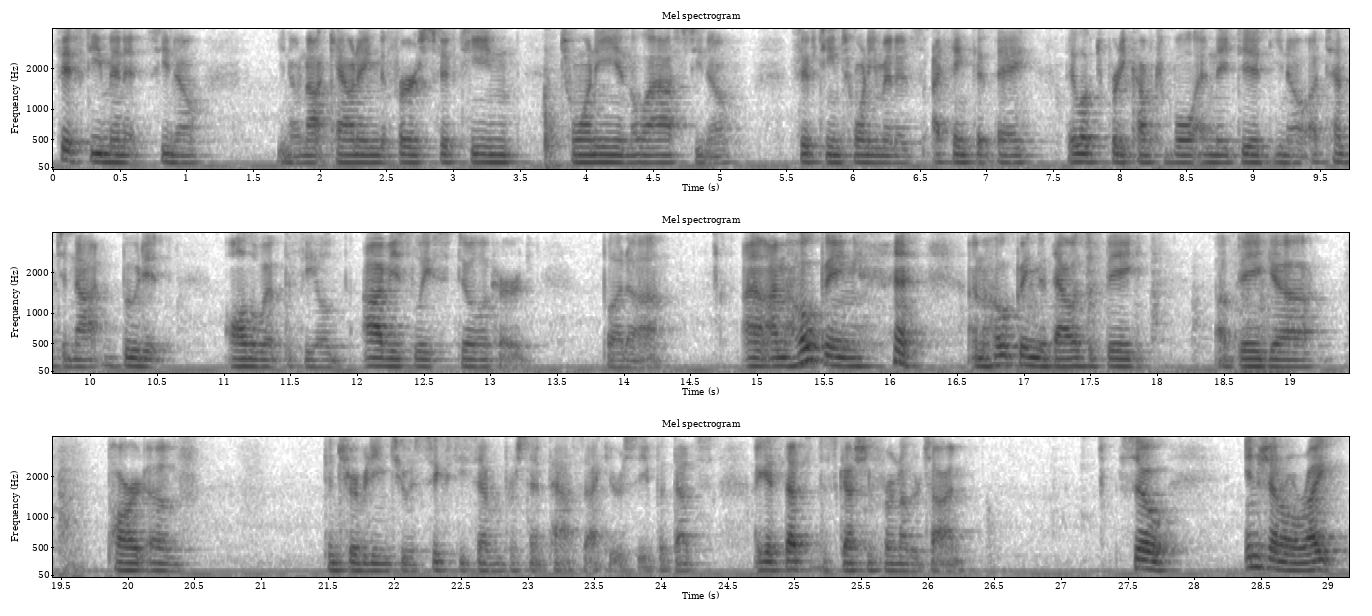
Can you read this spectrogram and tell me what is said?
50 minutes, you know, you know, not counting the first 15, 20 and the last, you know, 15, 20 minutes, I think that they, they looked pretty comfortable and they did, you know, attempt to not boot it all the way up the field. Obviously still occurred. But uh, I, I'm hoping, I'm hoping that that was a big a big uh, part of contributing to a 67% pass accuracy. But that's, I guess, that's a discussion for another time. So, in general, right,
